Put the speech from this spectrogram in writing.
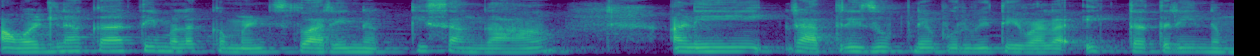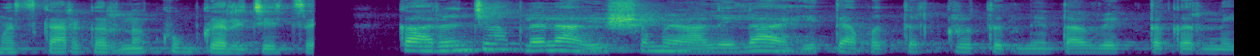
आवडला का ते मला कमेंट्सद्वारे नक्की सांगा. आणि रात्री झोपण्यापूर्वी देवाला एकदा तरी नमस्कार करणं खूप गरजेचं आहे. कारण जे आपल्याला आयुष्य मिळालेलं आहे त्याबद्दल कृतज्ञता व्यक्त करणे.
